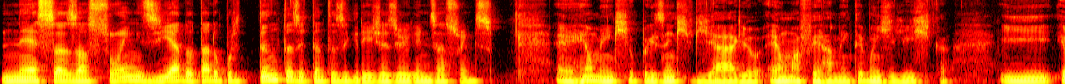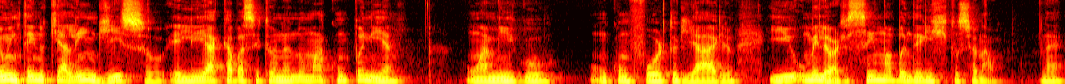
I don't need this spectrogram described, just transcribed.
nessas ações e é adotado por tantas e tantas igrejas e organizações. É, realmente o presente diário é uma ferramenta evangelística e eu entendo que além disso ele acaba se tornando uma companhia, um amigo, um conforto diário e o melhor, sem uma bandeira institucional, né?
